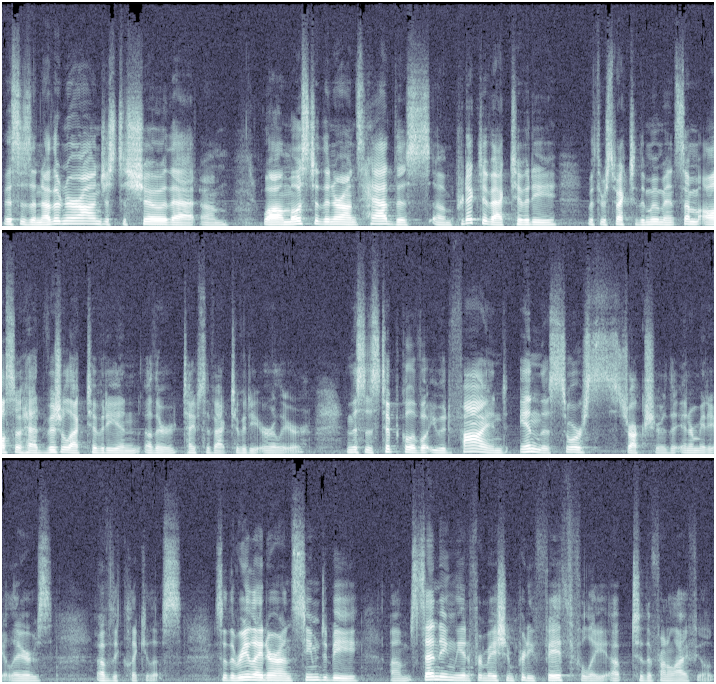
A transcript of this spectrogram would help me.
This is another neuron just to show that um, while most of the neurons had this um, predictive activity with respect to the movement, some also had visual activity and other types of activity earlier. And this is typical of what you would find in the source structure, the intermediate layers of the colliculus. So the relay neurons seem to be um, sending the information pretty faithfully up to the frontal eye field.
